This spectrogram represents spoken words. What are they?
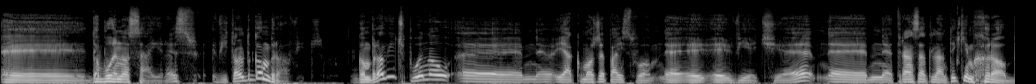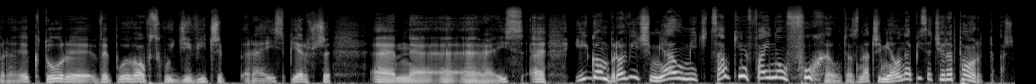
e, do Buenos Aires Witold Gombrowicz. Gombrowicz płynął, e, jak może Państwo e, e, wiecie, transatlantykiem Chrobry, który wypływał w swój dziewiczy rejs, pierwszy rejs. I Gombrowicz miał mieć całkiem fajną fuchę, to znaczy miał napisać reportaż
